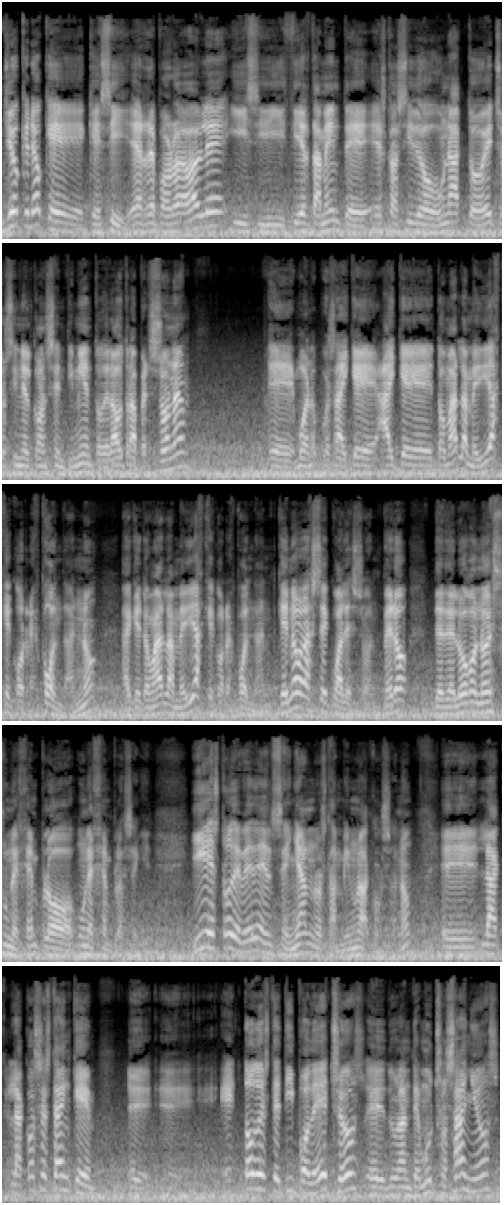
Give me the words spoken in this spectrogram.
yo creo que, sí, es reprobable y si ciertamente esto ha sido un acto hecho sin el consentimiento de la otra persona, eh, bueno, pues hay que, hay que tomar las medidas que correspondan, ¿no? Hay que tomar las medidas que correspondan, que no las sé cuáles son, pero desde luego no es un ejemplo, un ejemplo a seguir. Y esto debe de enseñarnos también una cosa, ¿no? Eh, la, cosa está en que eh, todo este tipo de hechos, durante muchos años,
